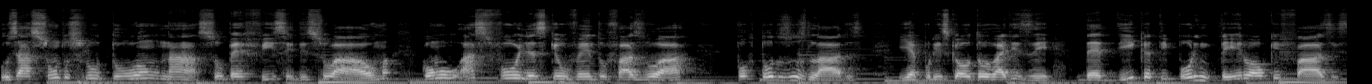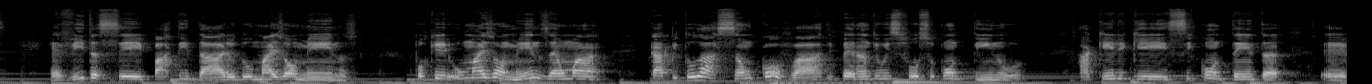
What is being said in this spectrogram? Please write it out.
Os assuntos flutuam na superfície de sua alma como as folhas que o vento faz voar por todos os lados. E é por isso que o autor vai dizer: dedica-te por inteiro ao que fazes. Evita ser partidário do mais ou menos, porque o mais ou menos é uma capitulação covarde perante o esforço contínuo. Aquele que se contenta é,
